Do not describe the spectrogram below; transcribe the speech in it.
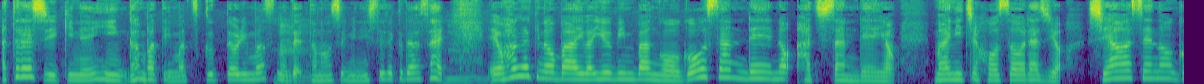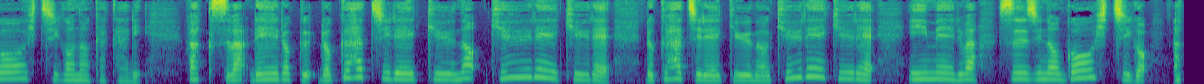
新しい記念品頑張って今作っておりますので、楽しみにしててください。えーおはがきの場合は郵便番号530-8304。毎日放送ラジオ、幸せの575の係。ファックスは06-6809-9090。6809-9090。e メールは数字の575アッ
